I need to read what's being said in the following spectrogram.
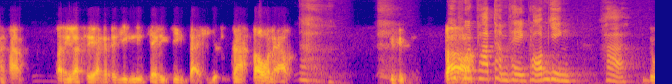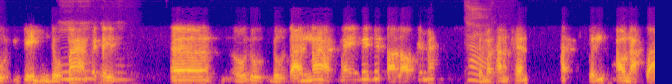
นะครับ ตอนนี้รัสเซียก็จะยิงนิวเคลียร์จริงๆใส่นาโต้แล้วก็ที่พูดภาพทำเพลงพร้อมยิงค่ะดุจริงๆดุมากไม่เคยเออโอ้ดุดุดันมากไม่ไม่ไม่ต่อรองใช่ไหมค่ะจะมาทำแค้นเป็นเอาหนักกว่า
